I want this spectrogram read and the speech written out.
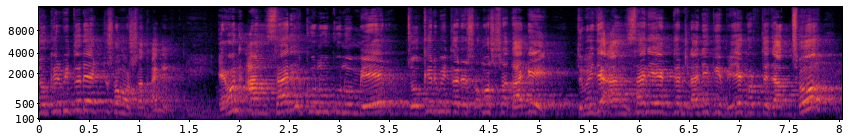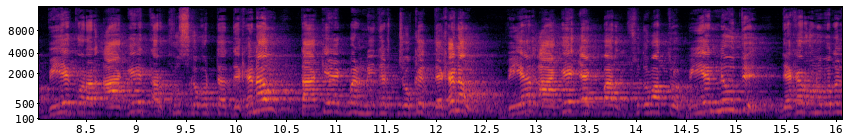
চোখের ভিতরে একটু সমস্যা থাকে। এখন আনসারি কোনো কোনো মেয়ের চোখের ভিতরে সমস্যা থাকে। তুমি যে আনসারি একজন নারীকে বিয়ে করতে যাচ্ছ, বিয়ে করার আগে তার খোঁজখবরটা দেখে নাও, তাকে একবার নিজের চোখে দেখে নাও। বিয়ের আগে একবার শুধুমাত্র বিয়ের নিউতে দেখার অনুমোদন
